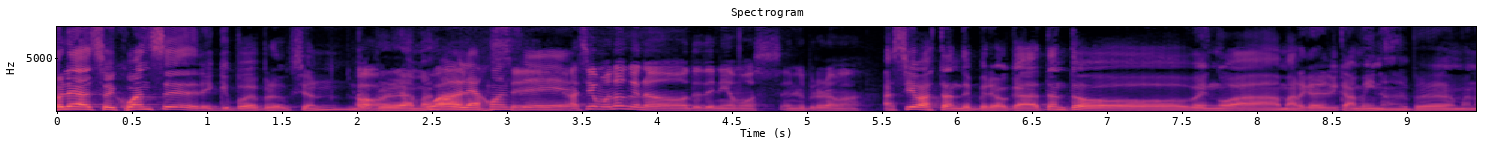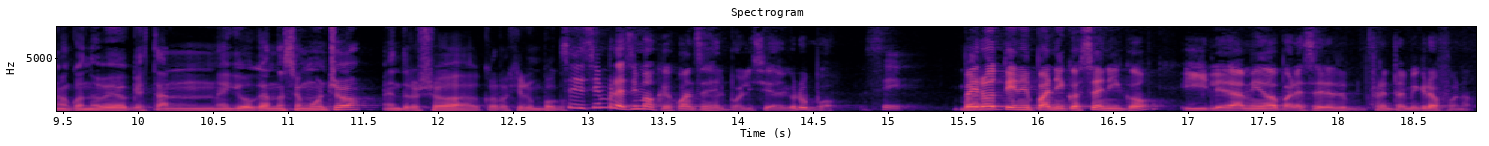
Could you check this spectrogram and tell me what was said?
Hola, soy Juanse del equipo de producción del Hola, programa. Juanse. Hola, Juanse. Hacía un montón que no te teníamos en el programa. Hacía bastante, pero cada tanto vengo a marcar el camino del programa, ¿no? Cuando veo que están equivocándose mucho, entro yo a corregir un poco. Sí, siempre decimos que Juanse es el policía del grupo. Sí. Pero tiene pánico escénico y le da miedo aparecer frente al micrófono.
